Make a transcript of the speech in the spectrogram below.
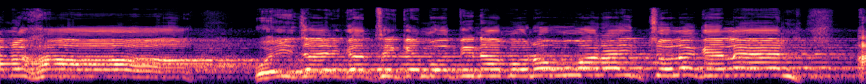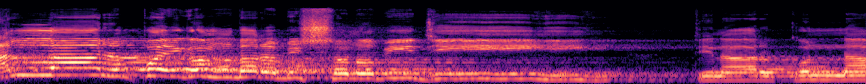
আনহা ওই জায়গা থেকে মদিনা মনোয়ারায় চলে গেলেন, আল্লাহর পয়গম্বর বিশ্ব নবীজি। তিনার কন্যা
